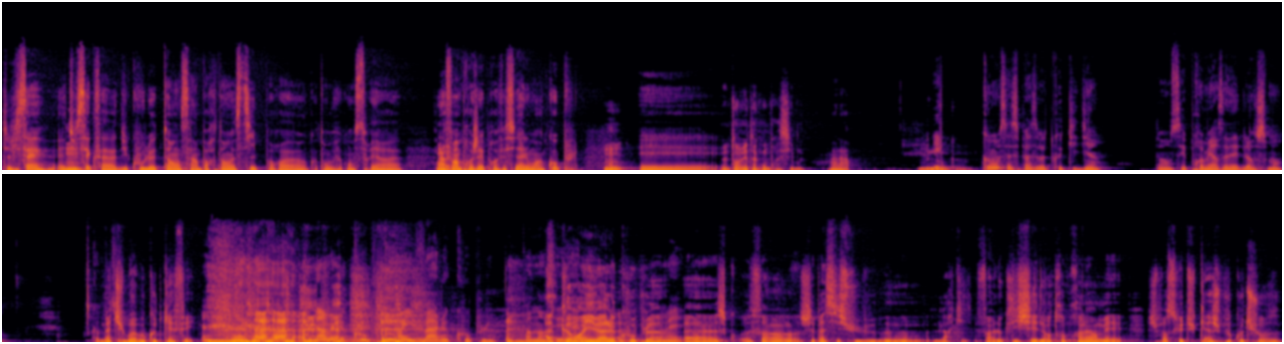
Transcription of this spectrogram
Tu le sais. Et tu Mm. sais que ça, du coup, le temps, c'est important aussi pour euh, quand on veut construire euh, à la fois un projet professionnel ou un couple. Mm. Et Le temps est incompressible. voilà. Et- Donc, euh, Comment ça se passe votre quotidien dans ces premières années de lancement? Comme bah tu bois beaucoup de café. non, mais le couple, comment il va le couple pendant Ah, ces comment années il va le couple Ouais. Euh, je, Enfin, je sais pas si je suis euh, enfin le cliché de l'entrepreneur, mais je pense que tu caches beaucoup de choses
